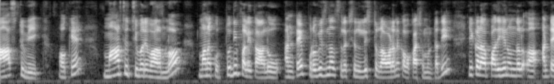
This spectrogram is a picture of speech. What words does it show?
last week okay మార్చి చివరి వారంలో మనకు తుది ఫలితాలు అంటే ప్రొవిజనల్ సెలక్షన్ లిస్ట్ రావడానికి అవకాశం ఉంటుంది. ఇక్కడ పదిహేను వందలు అంటే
